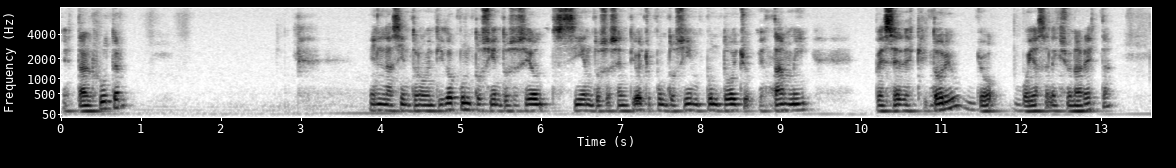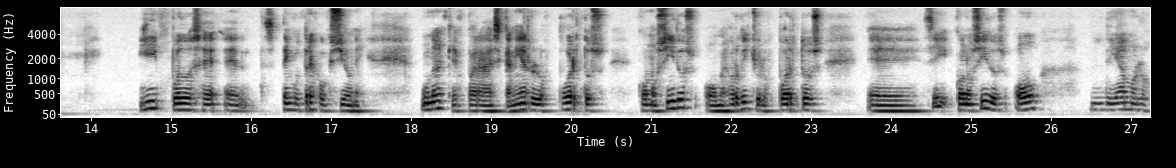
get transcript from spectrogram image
está el router en la 192.168.100.8 está mi PC de escritorio. Yo voy a seleccionar esta y puedo hacer, eh, tengo tres opciones. Una que es para escanear los puertos conocidos, o mejor dicho, los puertos, eh, sí, conocidos, o digamos los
